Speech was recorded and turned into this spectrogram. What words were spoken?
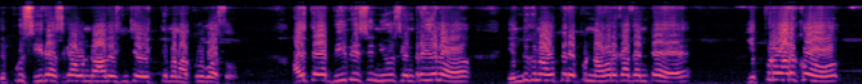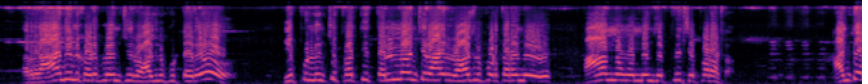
ఎప్పుడు సీరియస్గా ఉండి ఆలోచించే వ్యక్తి మన హక్కుల కోసం. అయితే బీబీసీ న్యూస్ ఇంటర్వ్యూలో ఎందుకు నవ్వుతారు ఎప్పుడు నవ్వరు కదంటే ఇప్పటి వరకు రాణిల కడుపులోంచి రాజులు పుట్టారు. ఇప్పటి నుంచి ప్రతి తల్లిలోంచి రాని రాజులు పుడతారని ఆనందం ఉందని చెప్పి చెప్పారట. అంటే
